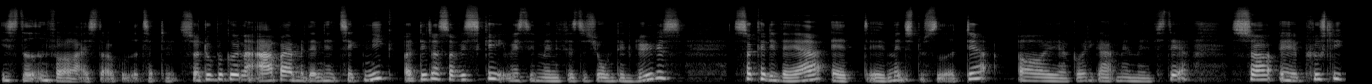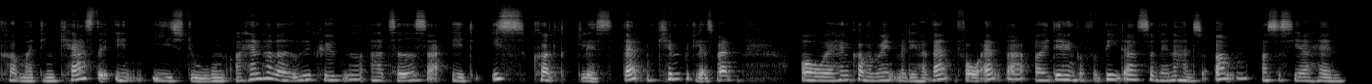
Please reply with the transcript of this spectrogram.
i stedet for at rejse dig og gå ud og tage det. Så du begynder at arbejde med den her teknik, og det der så vil ske, hvis din manifestation den lykkes, så kan det være, at øh, mens du sidder der, og øh, jeg går i gang med at manifestere, så øh, pludselig kommer din kæreste ind i stuen, og han har været ude i køkkenet og har taget sig et iskoldt glas vand, et kæmpe glas vand, og øh, han kommer nu ind med det her vand foran dig, og i det han går forbi dig, så vender han sig om, og så siger han,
